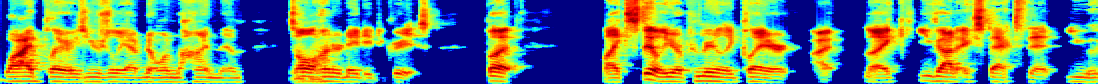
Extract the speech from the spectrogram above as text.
Wide players usually have no one behind them. It's all Mhm. 180 degrees. But like still, you're a Premier League player. I like you got to expect that you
